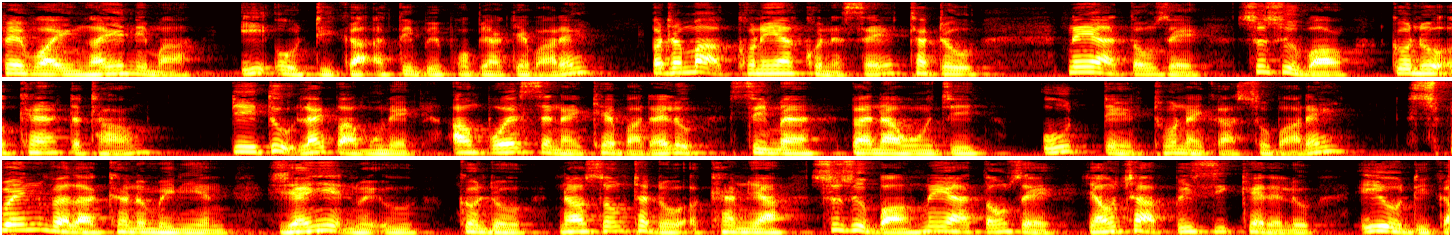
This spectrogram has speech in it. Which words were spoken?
ဖေဖော်ဝါရီ9ရက်နေ့မှာ EOD ကအသိပေးဖော်ပြခဲ့ပါတယ်။ပထမ990ထပ်တိုး 230စုစုပေါင်းကွန်ဒိုအခန်း1000ပြည်သူလိုက်ပါမှုနဲ့အောင်ပွဲဆင်နိုင်ခဲ့ပါတယ်လို့စီမံဘန်နာဝန်ကြီးဦးတင်ထွန်းနိုင်ကဆိုပါတယ်။ Spring Villa Condominium ရန်ရင်ຫນွေဦးကွန်ဒိုနောက်ဆုံးထပ်တိုအခန်းများစုစုပေါင်း230ရောင်းချပေးစီးခဲ့တယ်လို့ EOD က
